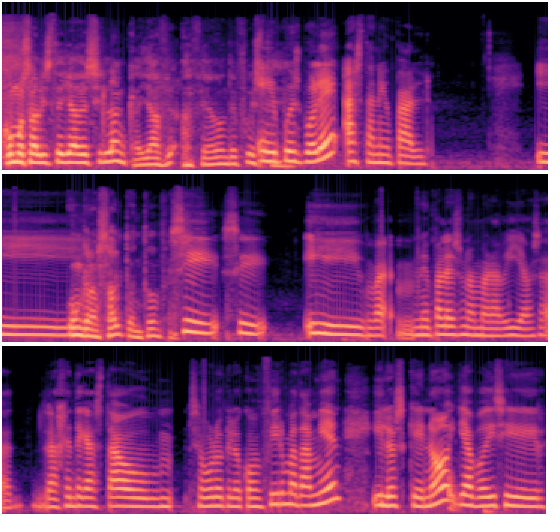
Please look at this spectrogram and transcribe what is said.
¿Cómo saliste ya de Sri Lanka? ¿Y hacia, dónde fuiste? Eh, pues volé hasta Nepal. Y... Un gran salto entonces. Sí, sí. Y Nepal es una maravilla. O sea, la gente que ha estado mm, seguro que lo confirma también. Y los que no, ya podéis ir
